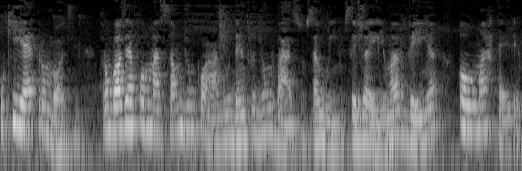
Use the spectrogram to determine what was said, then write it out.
O que é trombose? Trombose é a formação de um coágulo dentro de um vaso sanguíneo, seja ele uma veia ou uma artéria.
